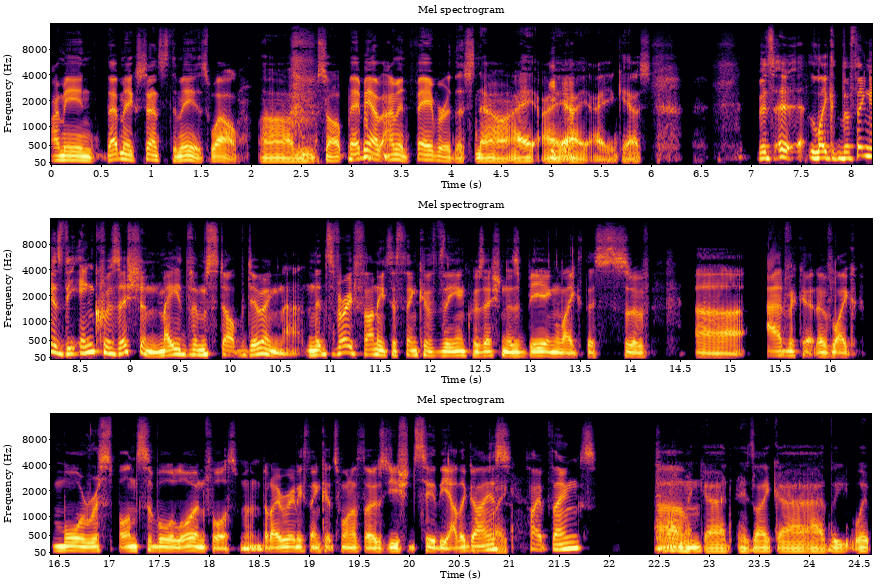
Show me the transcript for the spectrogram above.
I mean, that makes sense to me as well. Um, so maybe I'm, I'm in favor of this now. I, I, Yeah. I, I guess. It's uh, like the thing is, the Inquisition made them stop doing that, and it's very funny to think of the Inquisition as being like this sort of uh, advocate of like more responsible law enforcement. But I really think it's one of those you should see the other guys Like- type things. Oh my Um, God! It's like uh, we, we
